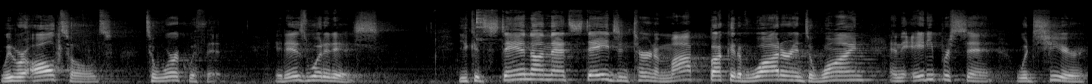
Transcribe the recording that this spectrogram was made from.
we were all told, to work with it. It is what it is. You could stand on that stage and turn a mop bucket of water into wine, and the 80% would cheer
